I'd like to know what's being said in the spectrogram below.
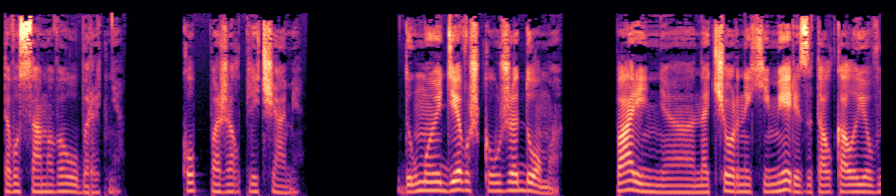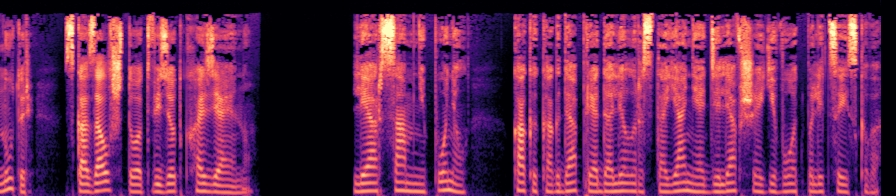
того самого оборотня. Коп пожал плечами. «Думаю, девушка уже дома. Парень э, на черной химере затолкал ее внутрь, сказал, что отвезет к хозяину. Лиар сам не понял, как и когда преодолел расстояние, отделявшее его от полицейского.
